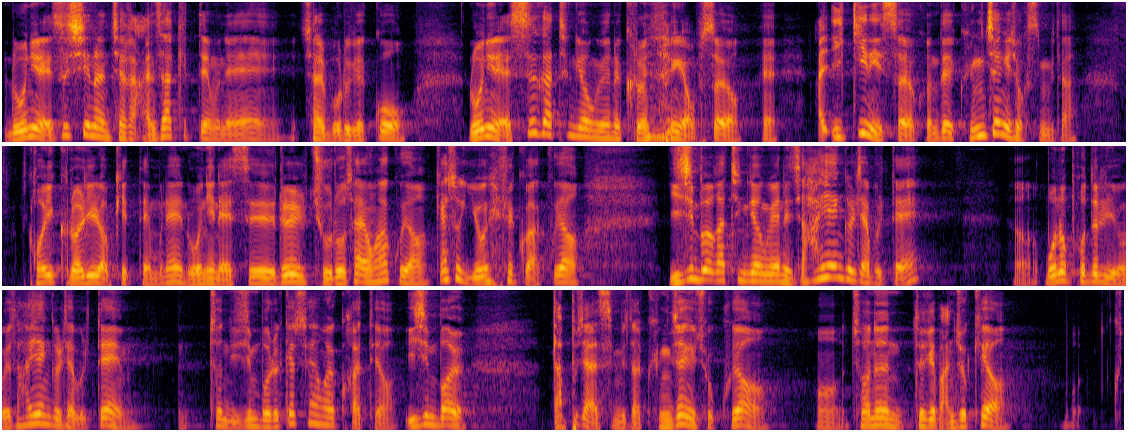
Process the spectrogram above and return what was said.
로닌 SC는 제가 안 샀기 때문에 잘 모르겠고 로닌 S 같은 경우에는 그런 현상이 없어요. 예. 아, 있긴 있어요. 그런데 굉장히 적습니다. 거의 그럴 일이 없기 때문에 로닌 S를 주로 사용하고요. 계속 이용해야 될 것 같고요. 이 짐벌 같은 경우에는 이제 하이앵글 잡을 때 어, monopod를 이용해서 하이앵글 잡을 때 전 이 짐벌을 계속 사용할 것 같아요. 이 짐벌 나쁘지 않습니다. 굉장히 좋고요. 어, 저는 되게 만족해요. 뭐, 그,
